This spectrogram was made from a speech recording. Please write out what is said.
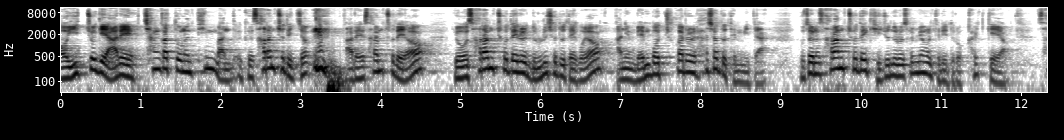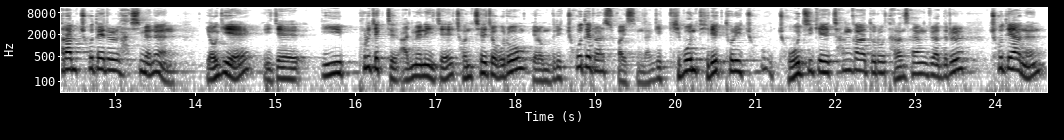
어, 이쪽에 아래 참가 또는 팀 만들 그 사람 초대 있죠? 아래 사람 초대요. 요 사람 초대를 누르셔도 되고요. 아니면 멤버 추가를 하셔도 됩니다. 우선은 사람 초대 기준으로 설명을 드리도록 할게요. 사람 초대를 하시면은 여기에 이제 이 프로젝트 아니면 이제 전체적으로 여러분들이 초대를 할 수가 있습니다. 이게 기본 디렉토리 조, 직에 참가하도록 다른 사용자들을 초대하는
